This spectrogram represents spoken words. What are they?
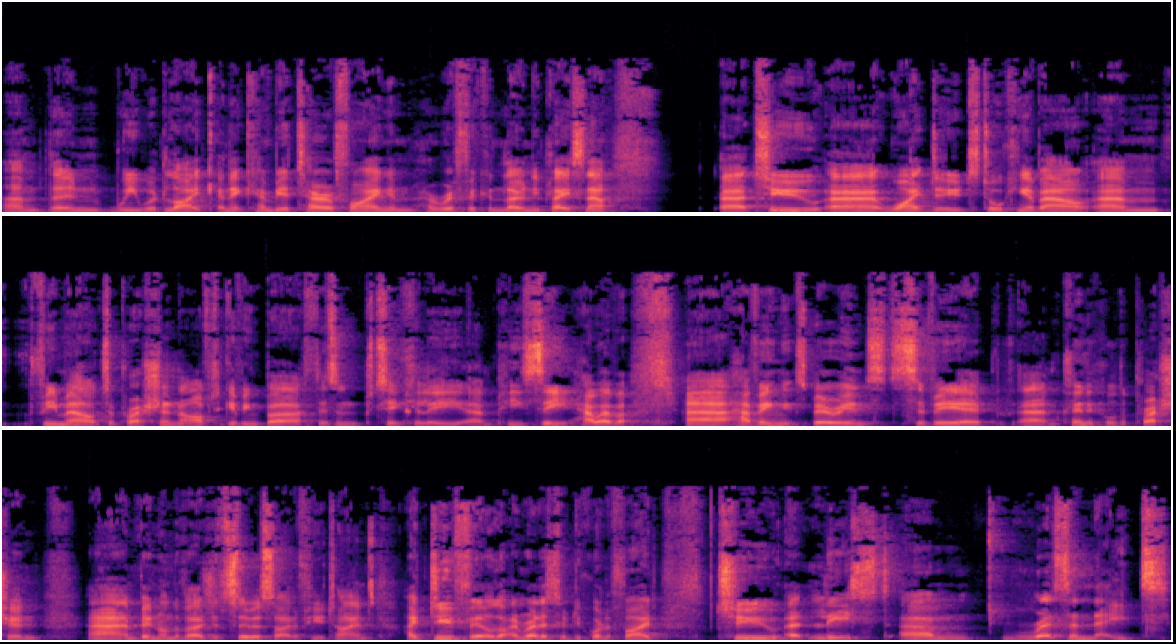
um, than we would like, and it can be a terrifying and horrific and lonely place. Now, uh, two uh, white dudes talking about um, female depression after giving birth isn't particularly um, PC. However, uh, having experienced severe um, clinical depression and been on the verge of suicide a few times, I do feel that I'm relatively qualified to at least um, resonate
